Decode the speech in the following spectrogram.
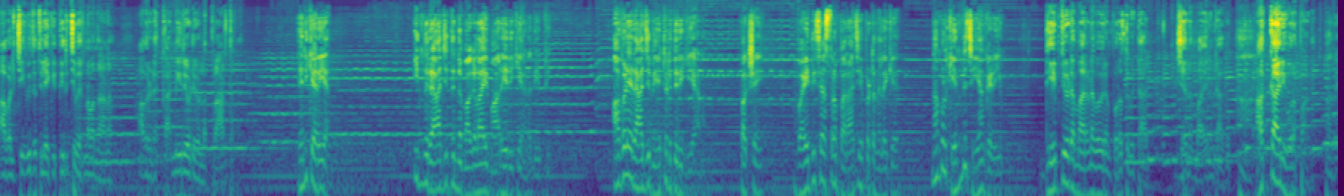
അവൾ ജീവിതത്തിലേക്ക് തിരിച്ചു വരണമെന്നാണ് അവരുടെ കണ്ണീരോടെയുള്ള പ്രാർത്ഥന. എനിക്കറിയാം. ഇന്ന് രാജ്യത്തിന്റെ മകളായി മാറിയിരിക്കുകയാണ് ദീപ്തി. അവളെ രാജ്യം ഏറ്റെടുത്തിരിക്കുകയാണ്. പക്ഷേ വൈദ്യശാസ്ത്രം പരാജയപ്പെട്ട നിലയ്ക്ക് നമ്മൾക്ക് എന്ത് ചെയ്യാൻ കഴിയും? ദീപ്തിയുടെ മരണവിവരം പുറത്തുവിട്ടാൽ ജനം വയലുണ്ടാകും അക്കാര്യം ഉറപ്പാണ്. അതെ.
